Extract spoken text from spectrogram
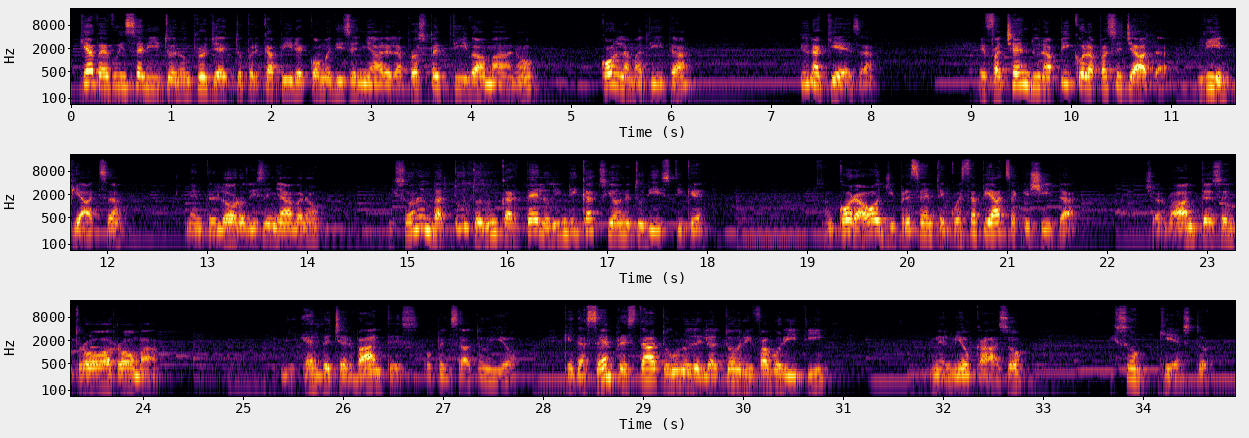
che avevo inserito in un progetto per capire come disegnare la prospettiva a mano con la matita di una chiesa. E facendo una piccola passeggiata lì in piazza, mentre loro disegnavano, mi sono imbattuto in un cartello di indicazioni turistiche, ancora oggi presente in questa piazza che cita Cervantes entrò a Roma Miguel de Cervantes, ho pensato io, che da sempre è stato uno degli autori favoriti, nel mio caso, mi sono chiesto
